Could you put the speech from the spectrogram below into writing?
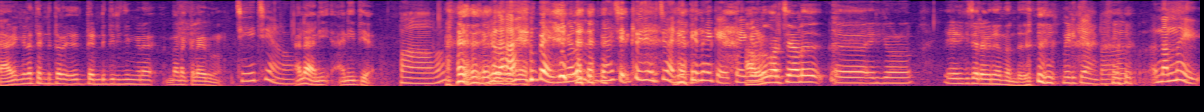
ഞാനിങ്ങനെ തെണ്ടി തെണ്ടി തിരിഞ്ഞിങ്ങനെ നടക്കലായിരുന്നു. ചേച്ചിയാണോ? അല്ല അനി അനീത്യ. പാവം. ഞാൻ ശരിക്കും വിചാരിച്ചു അനിയത്തിന്ന് കേട്ടേക്ക അവൾ കുറച്ചാൾ എനിക്ക് തോന്നുന്നു എനിക്ക് ചെലവിന് തന്നുണ്ട് മിടിക്കാണ്ടോ നന്നായി.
